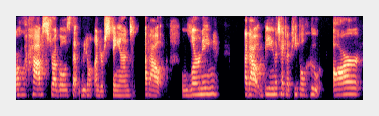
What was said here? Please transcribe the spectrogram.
or who have struggles that we don't understand about learning about being the type of people who are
